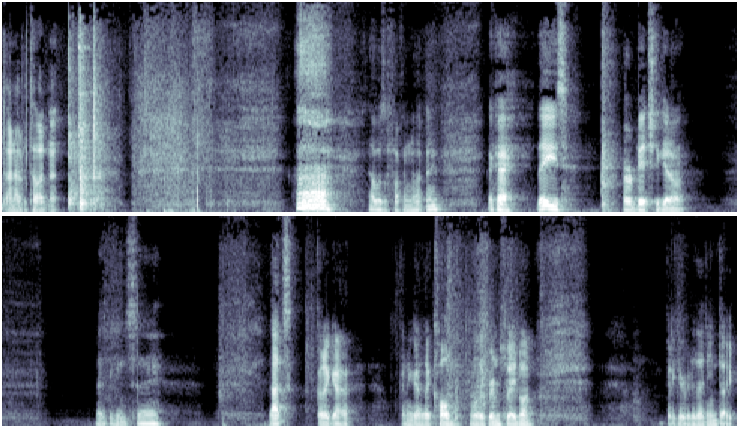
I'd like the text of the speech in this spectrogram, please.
Don't have to tighten it. Ah, that was a fucking nightmare. Okay, these are a bitch to get on. As you can see, that's gotta go. Gonna go the Cobb or the GrimmSpeed one. Gotta get rid of that intake.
